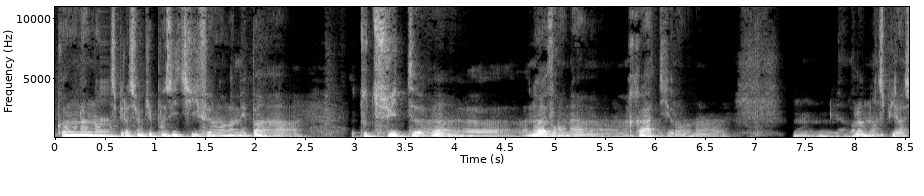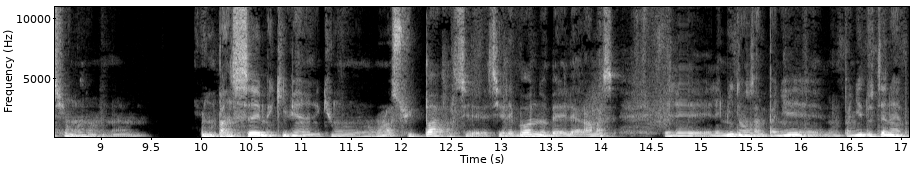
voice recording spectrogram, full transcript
quand on a une inspiration qui est positive, on ne la met pas tout de suite hein, euh, en œuvre, on a un khatir, on a une, voilà, une inspiration, hein, une, pensée, mais qui vient, qui on ne la suit pas. Si, si, elle est bonne, ben, elle est ramassée. Elle est mise dans un panier, un panier de ténèbres.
